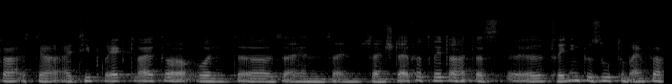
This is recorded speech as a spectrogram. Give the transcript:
da ist der IT-Projektleiter und äh, sein, sein, sein Stellvertreter hat das äh, Training besucht, um einfach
